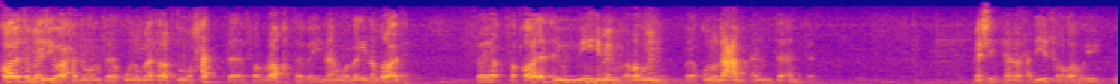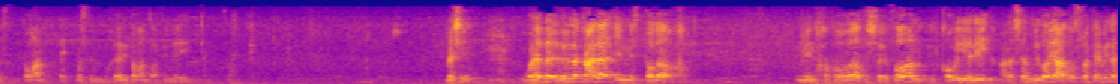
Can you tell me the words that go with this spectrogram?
قال ثم يجيء أحدهم فيقول ما تركته حتى فرقت بينه وبين امرأته. فقال فيدنيه منه قرب منه. فيقول نعم أنت أنت. ماشي؟ هذا الحديث رواه إيه؟ مسلم. طبعا مسلم البخاري طبعا تعرفين ده إيه؟ صحيح. ماشي؟ وهذا يدلك على إن الطلاق من خطوات الشيطان القوية ليه؟ علشان بيضيع الأسرة كاملة.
